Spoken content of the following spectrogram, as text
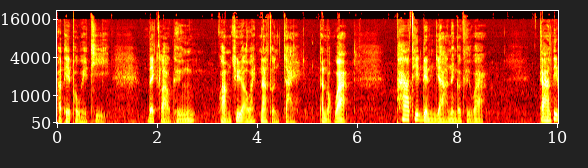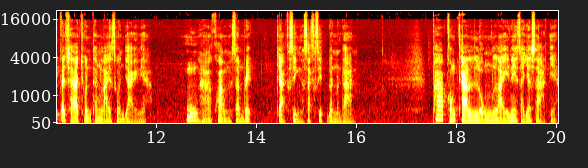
พระเทพพระเวที ได้กล่าวถึงความเชื่อเอาไว้น่าสนใจ ท่านบอกว่า ภาพที่เด่นอย่างหนึ่งก็คือว่า การที่ประชาชนทั้งหลายส่วนใหญ่เนี่ยมุ่งหาความสำเร็จจากสิ่งศักดิ์สิทธิ์ดลบันดาล ภาพของการหลงไหลในไสยศาสตร์เนี่ย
